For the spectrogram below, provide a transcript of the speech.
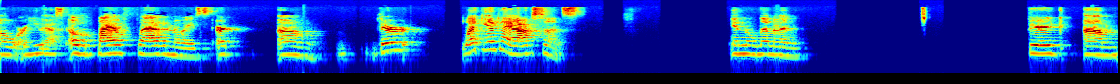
Oh, are you asking? Oh, the bioflavonoids are um they're like antioxidants in the lemon. Very um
